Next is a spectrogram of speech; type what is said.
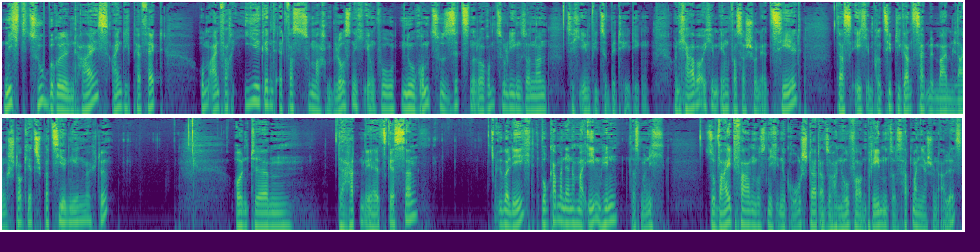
Nicht zu brüllend heiß, eigentlich perfekt, um einfach irgendetwas zu machen. Bloß nicht irgendwo nur rumzusitzen oder rumzuliegen, sondern sich irgendwie zu betätigen. Und ich habe euch im Irgendwas schon erzählt, dass ich im Prinzip die ganze Zeit mit meinem Langstock jetzt spazieren gehen möchte. Und ähm, da hatten wir jetzt gestern überlegt, wo kann man denn nochmal eben hin, dass man nicht so weit fahren muss, nicht in eine Großstadt, also Hannover und Bremen und so, das hat man ja schon alles.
